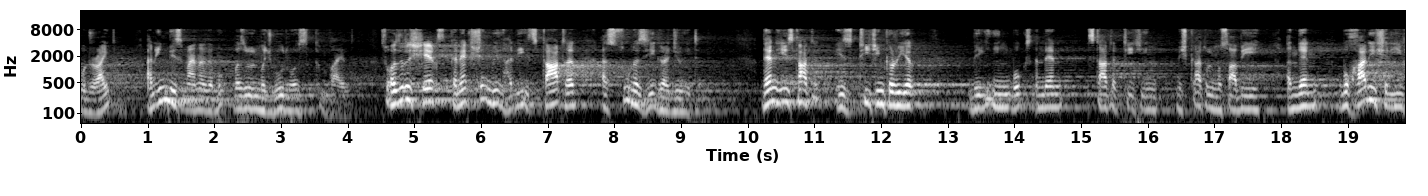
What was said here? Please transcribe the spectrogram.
would write. And in this manner the book Bazlul Majhood was compiled. So Hazrat Sheikh's connection with Hadith started as soon as he graduated. Then he started his teaching career, beginning books, and then started teaching Mishkatul Masabih, and then Bukhari Sharif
